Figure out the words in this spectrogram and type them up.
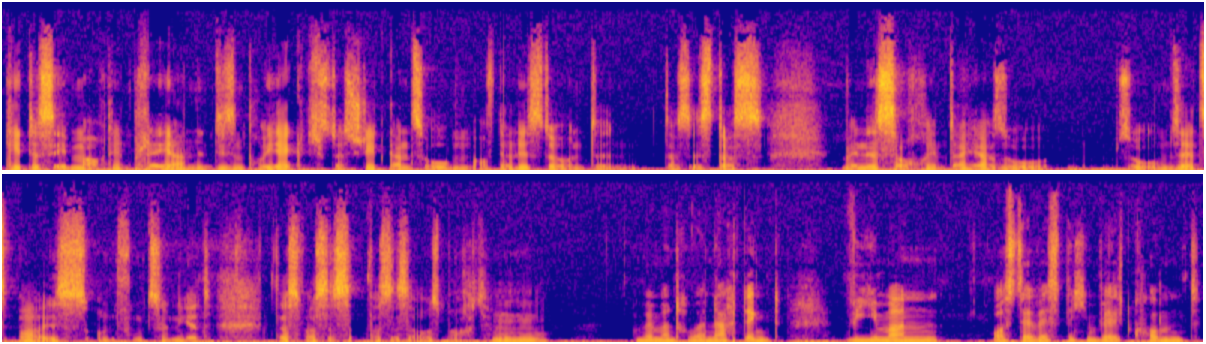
geht es eben auch den Playern in diesem Projekt. Das steht ganz oben auf der Liste und äh, das ist das, wenn es auch hinterher so, so umsetzbar ist und funktioniert, das, was es, was es ausmacht. Mhm. Und wenn man darüber nachdenkt, wie man aus der westlichen Welt kommt,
